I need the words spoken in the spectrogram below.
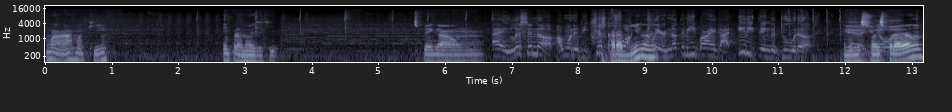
Uma arma aqui. Tem pra nós aqui. Vamos pegar um. Carabina, né? munições para ela.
